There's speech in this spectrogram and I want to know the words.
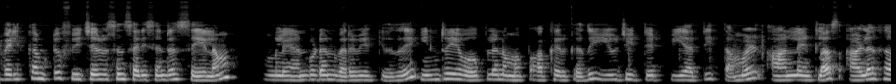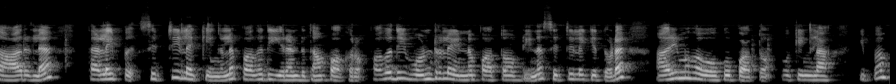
Welcome to future vision சரி centre Salem உங்களை அன்புடன் வரவேற்கிறது. இன்றைய வகுப்பில் நம்ம பார்க்க இருக்கிறது UG TET PRT Tamil online class அழகு ஆறில் தலைப்பு சிற்றிலக்கியங்களில் பகுதி இரண்டு தான் பார்க்குறோம். பகுதி ஒன்றில் என்ன பார்த்தோம் அப்படின்னா சிற்றிலக்கியத்தோட அறிமுக வகுப்பு பார்த்தோம். ஓகேங்களா? இப்போ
